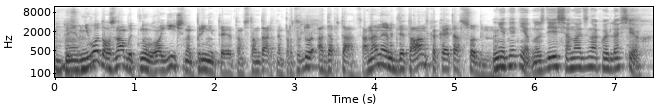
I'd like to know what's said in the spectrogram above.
Угу. То есть у него должна быть ну, логично принятая там, стандартная процедура адаптации. Она, наверное, для таланта какая-то особенная. Нет, нет, нет, но здесь она одинаковая для всех.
